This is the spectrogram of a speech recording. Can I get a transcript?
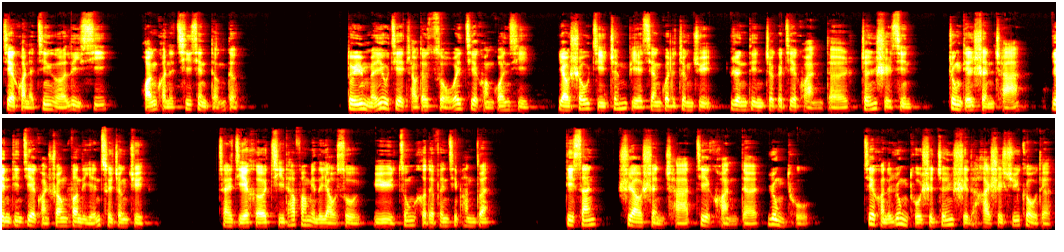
借款的金额、利息、还款的期限等等。对于没有借条的所谓借款关系，要收集甄别相关的证据，认定这个借款的真实性，重点审查认定借款双方的言辞证据，再结合其他方面的要素予以综合的分析判断。第三是要审查借款的用途，借款的用途是真实的还是虚构的？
